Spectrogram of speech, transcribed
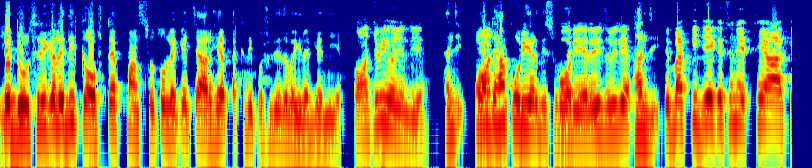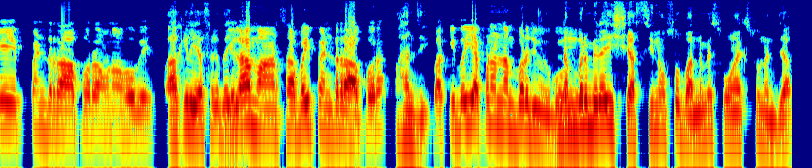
ਤੇ। ਦੂਸਰੀ ਗੱਲ ਇਹਦੀ ਕਾਸਟ ਹੈ 500 ਤੋਂ ਲੈ ਕੇ 4000 ਤੱਕ ਦੀ ਪਸ਼ੂ ਦੀ ਦਵਾਈ ਲੱਗ ਜਾਂਦੀ ਹੈ। ਪਹੁੰਚ ਵੀ ਹੋ ਜਾਂਦੀ ਹੈ। ਹਾਂਜੀ ਪਹੁੰਚ ਹਾਂ ਕੋਰੀਅਰ ਦੀ ਸੁਵਿਧਾ। ਕੋਰੀਅਰ ਦੀ ਸੁਵਿਧਾ। ਹਾਂਜੀ। ਤੇ ਬਾਕੀ ਜੇ ਕਿਸੇ ਨੇ ਇੱਥੇ ਆ ਕੇ ਪਿੰਡ ਰਾਪੁਰ ਆਉਣਾ ਹੋਵੇ ਆ ਕੇ ਲਿਆ ਸਕਦਾ ਜ਼ਿਲ੍ਹਾ ਮਾਨਸਾ ਬਈ ਪਿੰਡ ਰਾਪੁਰ। ਹਾਂਜੀ। ਬਾਕੀ ਬਈ ਆਪਣਾ ਨੰਬਰ ਜ਼ਰੂਰ ਬੋਲ ਨੰਬਰ ਮੇਰਾ ਜੀ 8692216149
